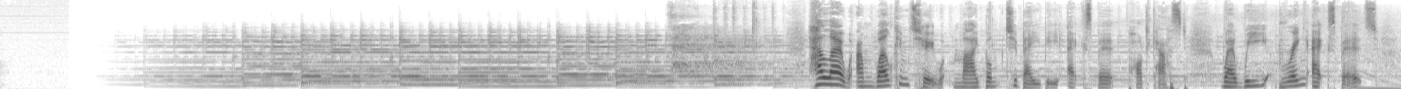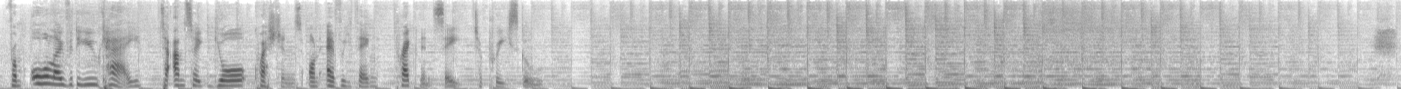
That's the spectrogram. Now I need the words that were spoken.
Hello, and welcome to My Bump to Baby Expert Podcast, where we bring experts from all over the UK to answer your questions on everything pregnancy to preschool.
